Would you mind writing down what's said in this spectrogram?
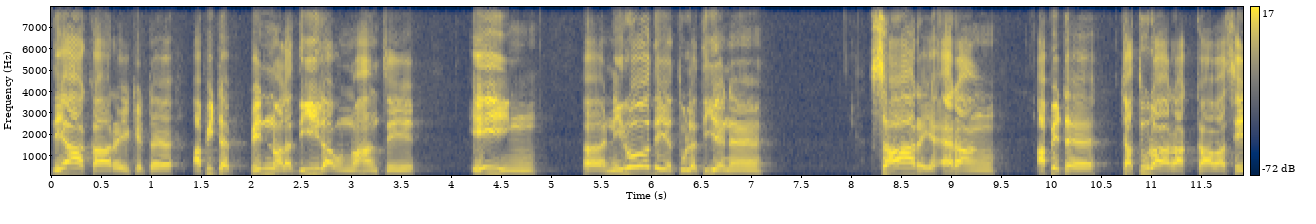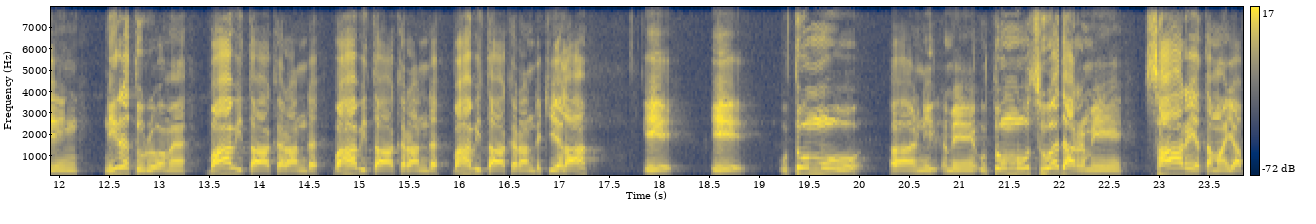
දෙආකාරයකට අපිට පෙන්වලා දීලා උන්වහන්සේ එයින් Nirodhaය තුල තියෙන සාරය අරන් අපිට චතුරාර්යක්කා වශයෙන් নিরතුරුවම භාවිතා කරන්න භාවිතා කරන්න භාවිතා කරන්න කියලා ඒ ඒ උතුම් වූ මේ උතුම් වූ සුව ධර්මයේ සාරය තමයි අප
